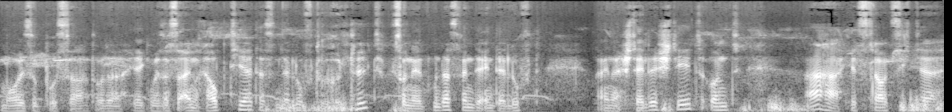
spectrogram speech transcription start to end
Mäusebussard oder irgendwas. Das ist ein Raubtier, das in der Luft rüttelt. So nennt man das, wenn der in der Luft einer Stelle steht und aha, jetzt traut sich der,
